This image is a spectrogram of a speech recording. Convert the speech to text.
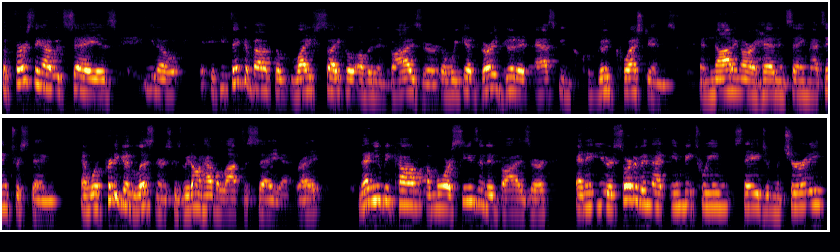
the first thing I would say is, you know, if you think about the life cycle of an advisor, we get very good at asking good questions and nodding our head and saying that's interesting. And we're pretty good listeners because we don't have a lot to say yet, right? Then you become a more seasoned advisor and it, you're sort of in that in between stage of maturity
